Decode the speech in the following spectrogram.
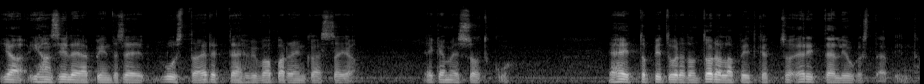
ja ihan sileä pinta. Se luistaa edettää hyvin vaparenkaassa ja eikä mene sotkuun. Ja heittopituudet on todella pitkät. Se on erittäin liukas tämä pinta.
